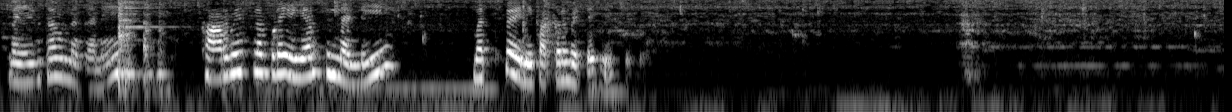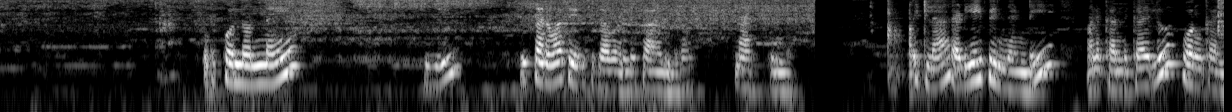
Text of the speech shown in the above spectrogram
ఇట్లా ఎగుతూ ఉన్నాం కానీ కారం వేసినప్పుడే వేయాల్సిందండి. మర్చిపోయాను పక్కన పెట్టేసేసి కొన్ని ఉన్నాయి. ఇది ఈ తర్వాత వేసుదామండి సాయంత్రం. స్నాక్స్ కింద. ఇట్లా రెడీ అయిపోయిందండి మన కందికాయలు వంకాయ.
